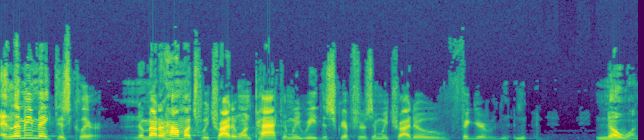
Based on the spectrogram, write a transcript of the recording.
And let me make this clear. No matter how much we try to unpack and we read the scriptures and we try to figure, no one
